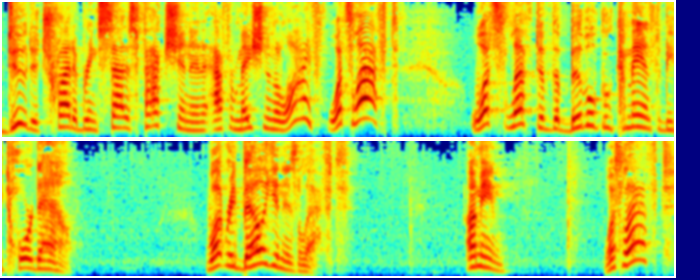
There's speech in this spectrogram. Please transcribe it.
do to try to bring satisfaction and affirmation in their life? What's left? What's left of the biblical commands to be tore down? What rebellion is left? I mean, what's left?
